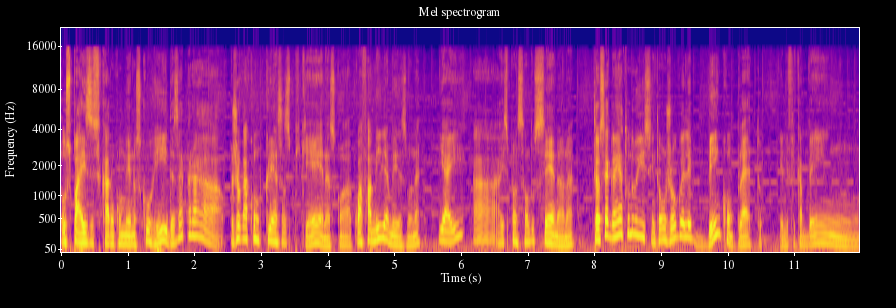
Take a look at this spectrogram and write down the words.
Os países ficaram com menos corridas. É para jogar com crianças pequenas, com a, com a família mesmo, né? E aí a, a expansão do Senna, né? Então você ganha tudo isso. Então o jogo ele é bem completo. Ele fica bem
